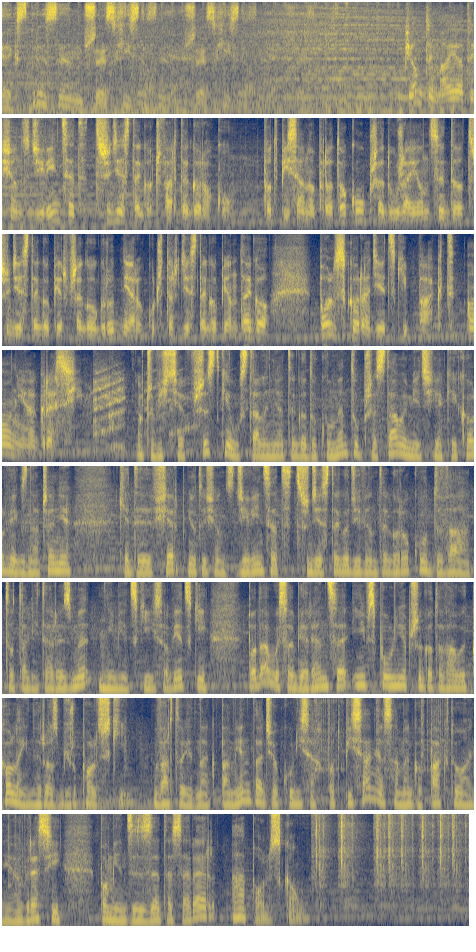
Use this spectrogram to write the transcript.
Ekspresem przez historię. Przez historię. 5 maja 1934 roku podpisano protokół przedłużający do 31 grudnia roku 1945 Polsko-Radziecki Pakt o nieagresji. Oczywiście wszystkie ustalenia tego dokumentu przestały mieć jakiekolwiek znaczenie, kiedy w sierpniu 1939 roku dwa totalitaryzmy, niemiecki i sowiecki, podały sobie ręce i wspólnie przygotowały kolejny rozbiór Polski. Warto jednak pamiętać o kulisach podpisania samego paktu o nieagresji pomiędzy ZSRR a Polską.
